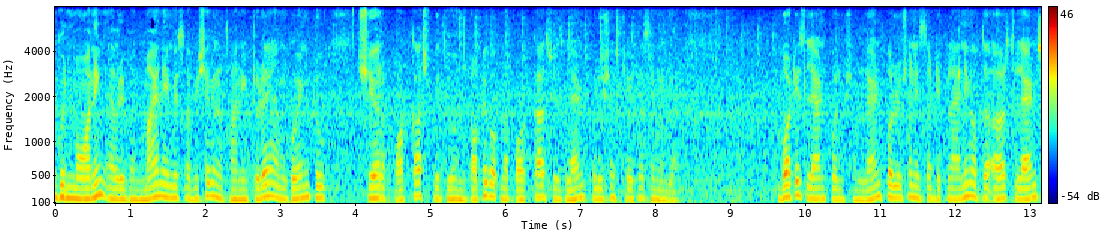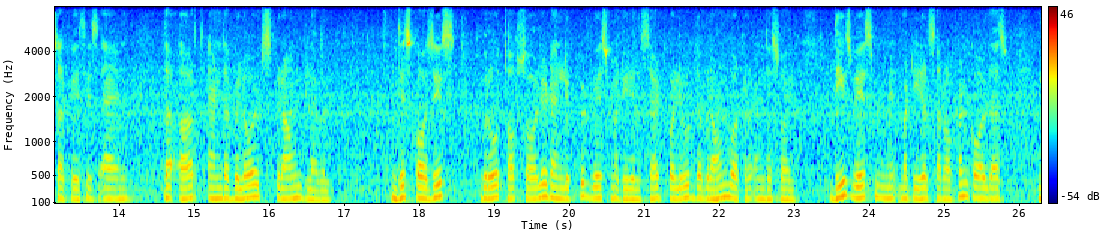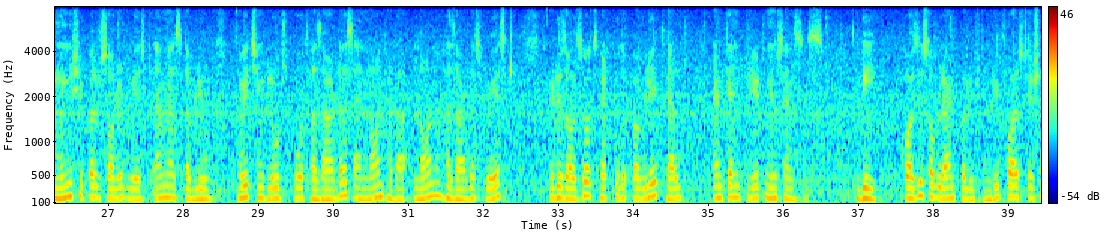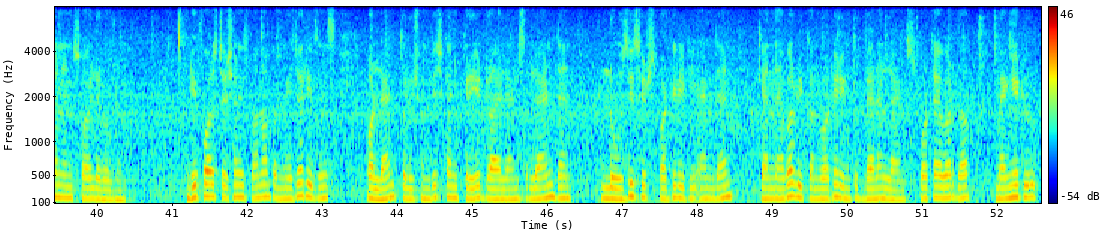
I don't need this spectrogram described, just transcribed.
Good morning, everyone. My name is Abhishek Nathani. Today I'm going to share a podcast with you, and the topic of my podcast is land pollution status in India. What is land pollution? Land pollution is the declining of the earth's land surfaces and the earth and the below its ground level. This causes growth of solid and liquid waste materials that pollute the groundwater and the soil. These waste materials are often called as municipal solid waste MSW, which includes both hazardous and non-hazardous waste. It is also a threat to the public health and can create nuisances. B. Causes of land pollution, deforestation and soil erosion. Deforestation is one of the major reasons for land pollution which can create dry lands. Land then loses its fertility and then can never be converted into barren lands, whatever the magnitude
